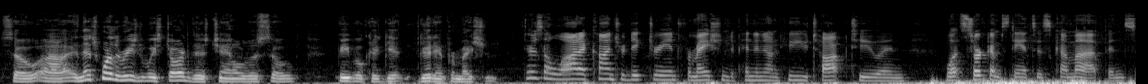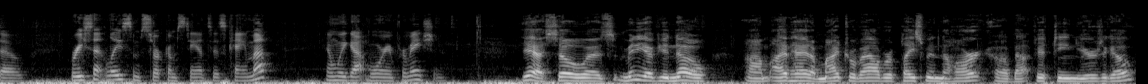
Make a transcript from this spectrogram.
So, uh, and that's one of the reasons we started this channel was so people could get good information. There's a lot of contradictory information depending on who you talk to and what circumstances come up. And so recently some circumstances came up and we got more information. Yeah, so as many of you know, um, I've had a mitral valve replacement in the heart about 15 years ago.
